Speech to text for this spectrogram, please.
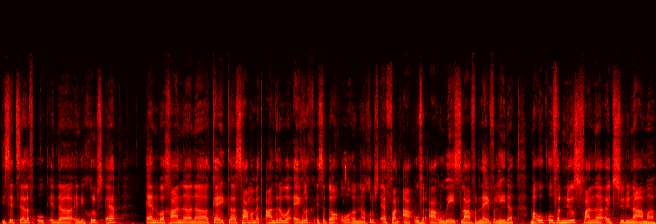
die zit zelf ook in, de, in die groepsapp. En we gaan uh, kijken samen met anderen. We, eigenlijk is het een, een groepsapp van A, over AOW, slavernijverleden. Maar ook over nieuws van, uit Suriname.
